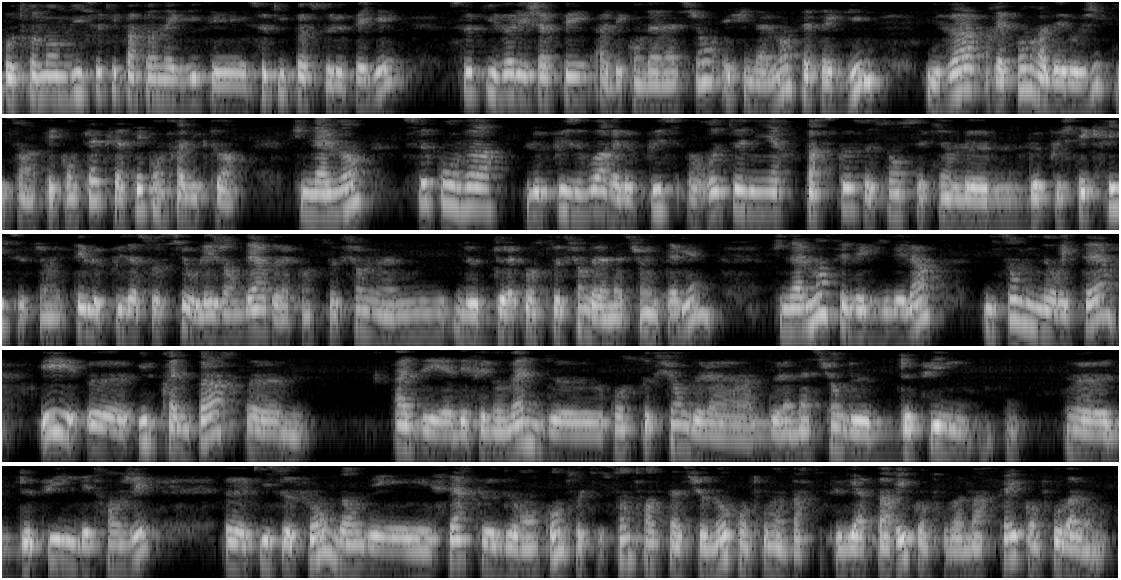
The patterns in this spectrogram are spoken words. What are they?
Autrement dit, ceux qui partent en exil, c'est ceux qui peuvent se le payer, ceux qui veulent échapper à des condamnations, et finalement cet exil, il va répondre à des logiques qui sont assez complexes et assez contradictoires. Finalement, ceux qu'on va le plus voir et le plus retenir parce que ce sont ceux qui ont le, plus écrit, ceux qui ont été le plus associés au légendaire de la construction de la, nation italienne, finalement ces exilés-là, ils sont minoritaires et euh, ils prennent part euh, à, des, phénomènes de construction de la, nation euh, depuis l'étranger euh, qui se font dans des cercles de rencontres qui sont transnationaux, qu'on trouve en particulier à Paris, qu'on trouve à Marseille, qu'on trouve à Londres.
